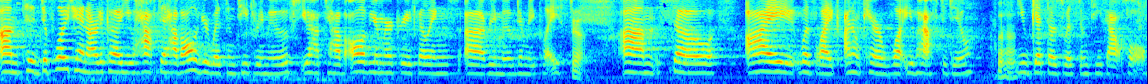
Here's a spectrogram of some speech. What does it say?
Um, to deploy to Antarctica, you have to have all of your wisdom teeth removed. You have to have all of your mercury fillings uh, removed and replaced. Yeah. Um, so I was like, I don't care what you have to do, you get those wisdom teeth out whole.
